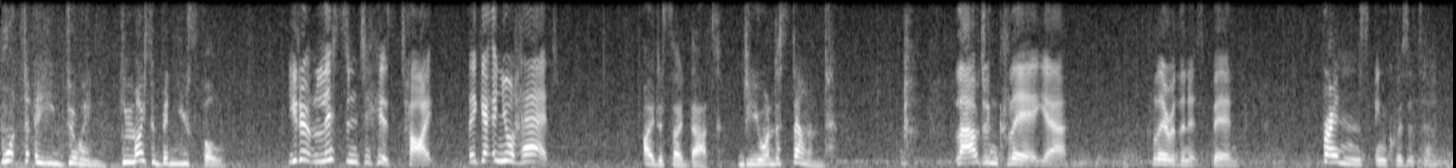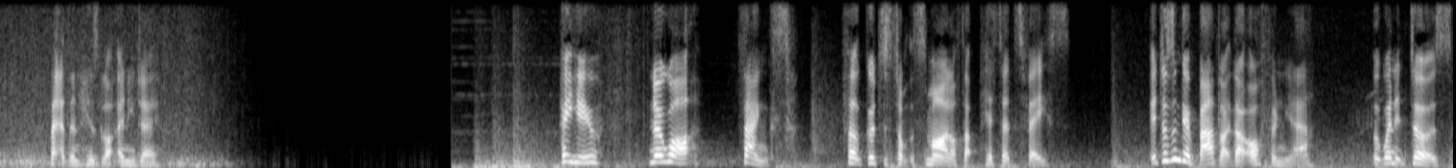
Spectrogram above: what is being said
What are you doing? He might have been useful. You don't listen to his type. They get in your head. I decide that. Do you understand? Loud and clear, yeah. Clearer than it's been. Friends, Inquisitor. Better than his lot any day. Hey, you. Know what? Thanks. Felt good to stomp the smile off that pisshead's face. It doesn't go bad like that often, yeah? But when it does,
